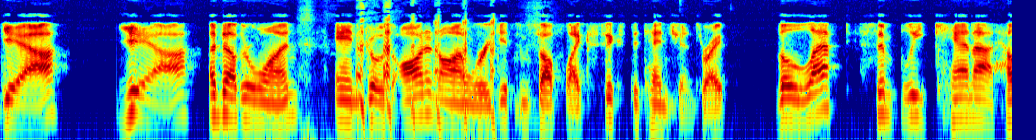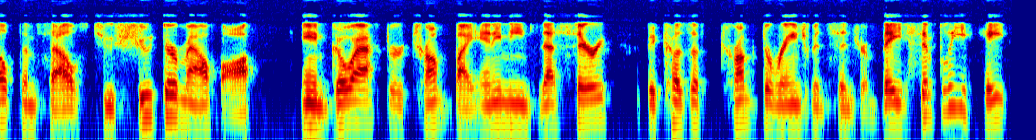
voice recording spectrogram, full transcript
"Yeah." Yeah, another one, and goes on and on where he gets himself like six detentions, right? The left simply cannot help themselves to shoot their mouth off and go after Trump by any means necessary because of Trump derangement syndrome. They simply hate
